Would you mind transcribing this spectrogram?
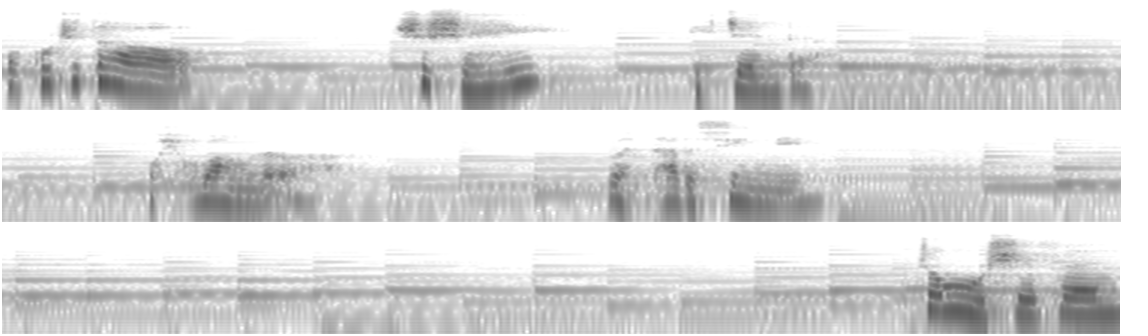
我不知道是谁给斟的，我又忘了。问他的姓名。中午时分，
